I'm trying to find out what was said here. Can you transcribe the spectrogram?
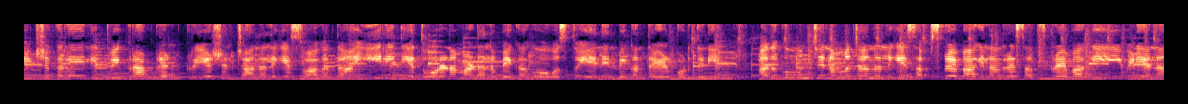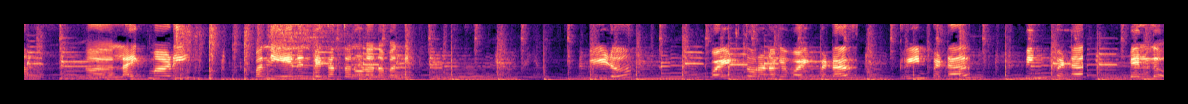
ವೀಕ್ಷಕರೇ ಲಿತ್ವಿ ಕ್ರಾಫ್ಟ್ ಅಂಡ್ ಕ್ರಿಯೇಷನ್ ಚಾನಲ್ಗೆ ಸ್ವಾಗತ. ಈ ರೀತಿಯ ತೋರಣ ಮಾಡಲು ಬೇಕಾಗುವ ವಸ್ತು ಏನೇನು ಬೇಕಂತ ಹೇಳ್ಕೊಡ್ತೀನಿ. ಅದಕ್ಕೂ ಮುಂಚೆ ನಮ್ಮ ಚಾನಲ್ಗೆ ಸಬ್ಸ್ಕ್ರೈಬ್ ಆಗಿಲ್ಲ ಅಂದರೆ ಸಬ್ಸ್ಕ್ರೈಬ್ ಆಗಿ ಈ ವಿಡಿಯೋನ ಲೈಕ್ ಮಾಡಿ. ಬನ್ನಿ, ಏನೇನು ಬೇಕಂತ ನೋಡೋಣ, ಬನ್ನಿ. ಬೀಡು, ವೈಟ್ ತೋರಣಗೆ white petal, green petal, pink petal, bell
